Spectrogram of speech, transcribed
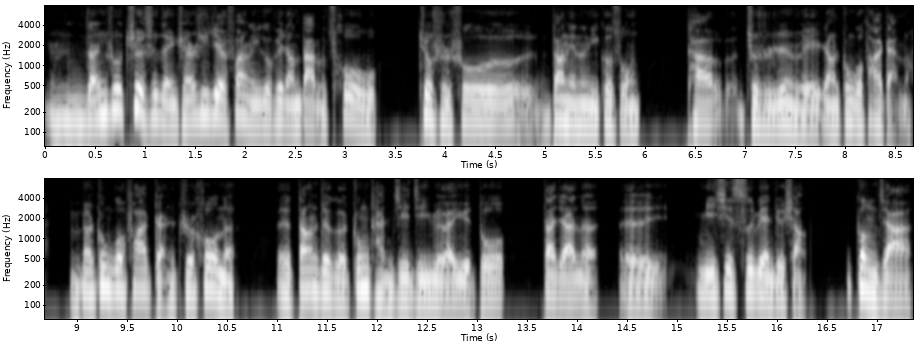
嗯，等于说确实等于全世界犯了一个非常大的错误，就是说当年的尼克松，他就是认为让中国发展嘛，让中国发展之后呢，呃，当这个中产阶级越来越多，大家呢，呃，民心思变，就想更加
